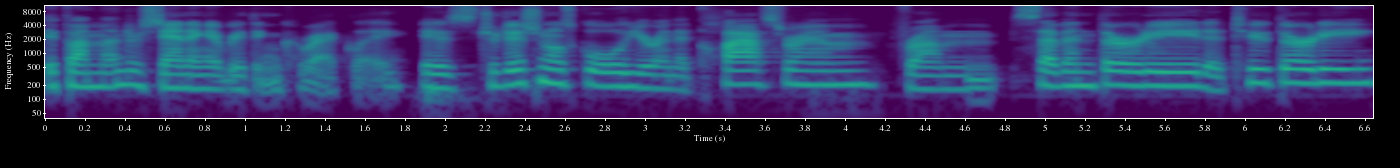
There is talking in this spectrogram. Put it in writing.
if I'm understanding everything correctly, is traditional school. You're in the classroom from 7:30 to 2:30.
